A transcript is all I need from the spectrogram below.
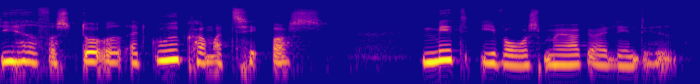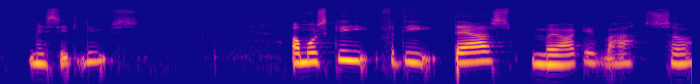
De havde forstået, at Gud kommer til os midt i vores mørke og elendighed med sit lys. Og måske fordi deres mørke var så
